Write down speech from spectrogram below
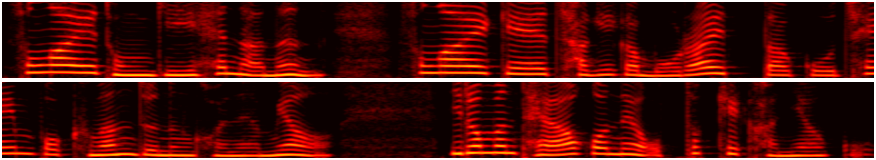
송아의 동기 해나는 송아에게 자기가 뭐라 했다고 체인버 그만두는 거냐며 이러면 대학원에 어떻게 가냐고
